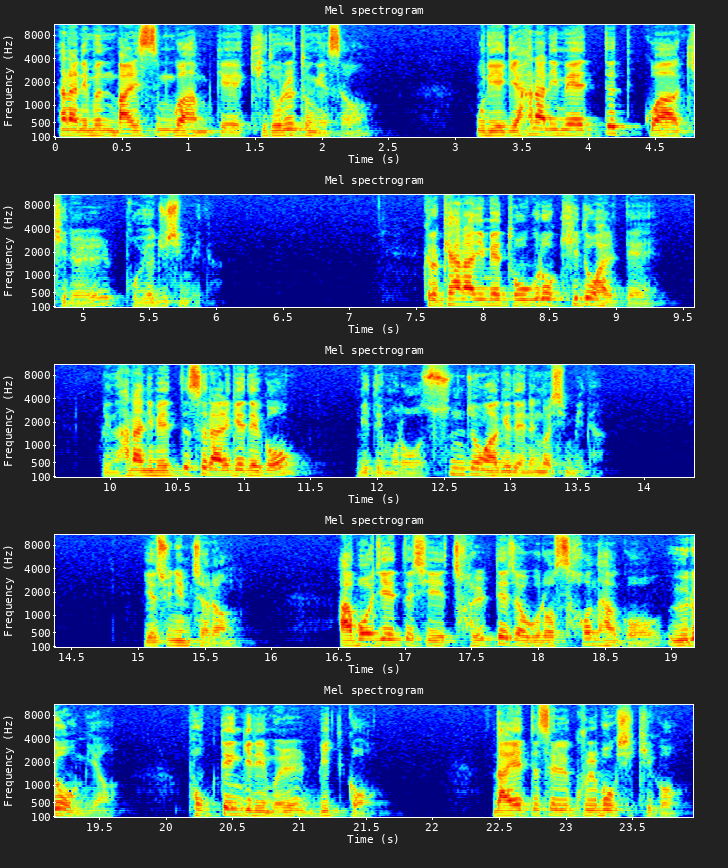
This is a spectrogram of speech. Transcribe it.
하나님은 말씀과 함께 기도를 통해서 우리에게 하나님의 뜻과 길을 보여주십니다. 그렇게 하나님의 도구로 기도할 때 우리는 하나님의 뜻을 알게 되고 믿음으로 순종하게 되는 것입니다. 예수님처럼 아버지의 뜻이 절대적으로 선하고 의로우며 복된 길임을 믿고 나의 뜻을 굴복시키고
